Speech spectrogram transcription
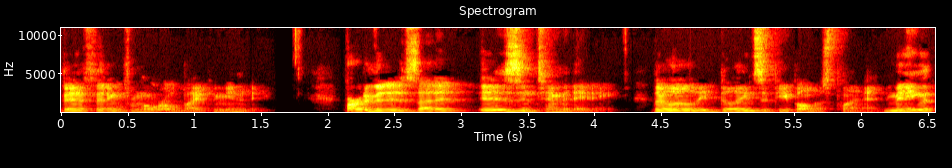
benefiting from a worldwide community. Part of it is that it is intimidating. There are literally billions of people on this planet, many with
